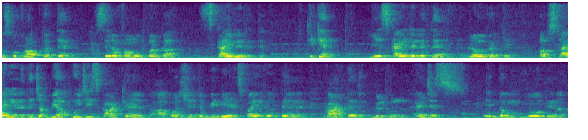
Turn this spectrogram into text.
उसको क्रॉप करते हैं, सिर्फ़ हम ऊपर का स्काई ले लेते हैं, ठीक है? ये स्काई ले लेते हैं रव करते हैं। अब स्काई ले लेते हैं, जब भी आप कोई चीज़ काटते हैं तो आप अर्षे जब भी नेल्स फ़ाइल करते हैं, काटते हैं तो बिल्कुल एजेस एकदम वो होते हैं ना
